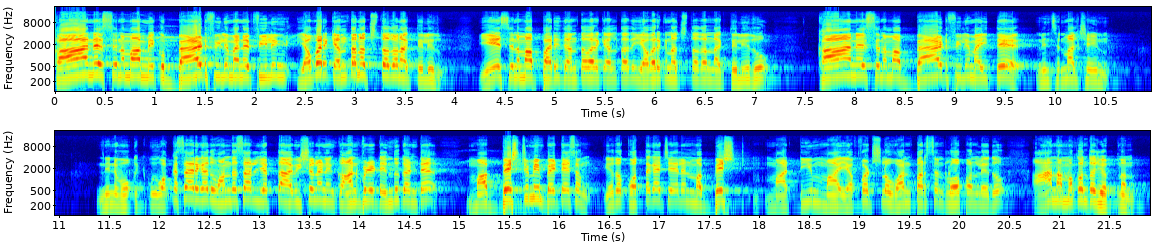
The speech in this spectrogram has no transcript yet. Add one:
కానే సినిమా మీకు బ్యాడ్ ఫీలింగ్ అనే ఫీలింగ్ ఎవరికి ఎంత నచ్చుతుందో నాకు తెలియదు ఏ సినిమా పరిధి ఎంతవరకు వెళ్తుంది ఎవరికి నచ్చుతుందో నాకు తెలియదు కానే సినిమా బ్యాడ్ ఫిలిం అయితే నేను సినిమాలు చేయను. నేను ఒ- ఒక్కసారి కాదు వంద సార్లు చెప్తా ఆ విషయంలో నేను కాన్ఫిడెంట్ ఎందుకంటే మా బెస్ట్ మేము పెట్టేశాం. ఏదో కొత్తగా చేయాలని మా బెస్ట్ మా టీం మా ఎఫర్ట్స్లో వన్ పర్సెంట్ లోపం లేదు. ఆ నమ్మకంతో చెప్తున్నాను.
